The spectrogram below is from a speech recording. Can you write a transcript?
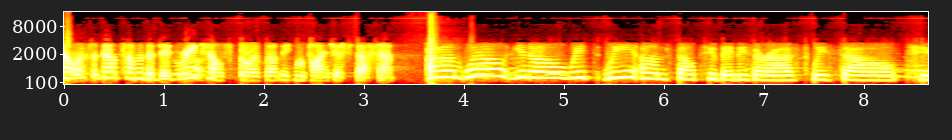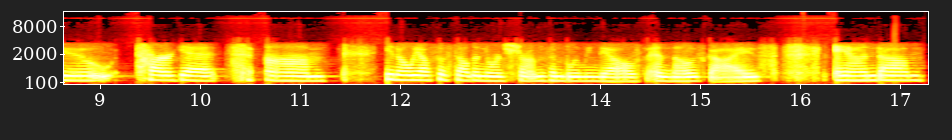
Tell us about some of the big retail stores that we can find your stuff in. Um, well, you know, we we um, sell to Babies R Us. We sell to Target. Um, you know, we also sell to Nordstrom's and Bloomingdale's and those guys. And um,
